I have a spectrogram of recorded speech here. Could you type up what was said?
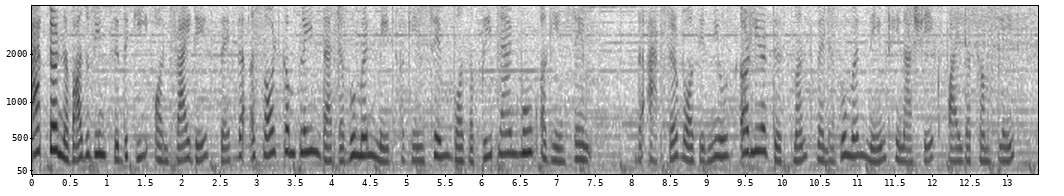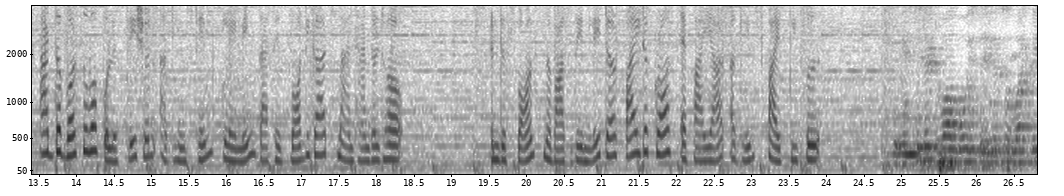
Actor Nawazuddin Siddiqui on Friday said the assault complaint that a woman made against him was a pre-planned move against him. The actor was in news earlier this month when a woman named Hina Sheikh filed a complaint at the Warsaw police station against him claiming that his bodyguards manhandled her. In response, Nawazuddin later filed a cross FIR against five people. जो इंसिडेंट हुआ वो इस तरीके से हुआ कि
